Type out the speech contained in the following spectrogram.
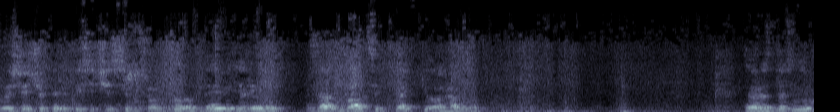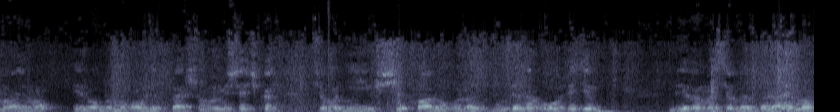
лише 4749 гривень за 25 кг. Зараз дознімаємо і робимо огляд першого мішечка. Сьогодні їх ще пару у нас буде на огляді. Дивимося, вибираємо,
